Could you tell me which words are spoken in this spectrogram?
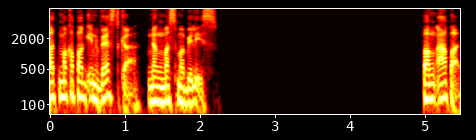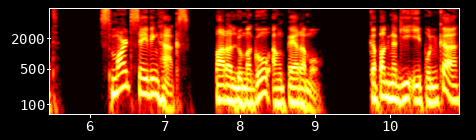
at makapag-invest ka ng mas mabilis. Pang-apat, smart saving hacks para lumago ang pera mo. Kapag nag-iipon ka,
